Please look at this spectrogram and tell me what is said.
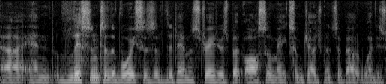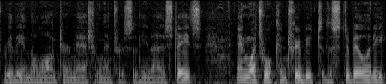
uh, and listen to the voices of the demonstrators, but also make some judgments about what is really in the long-term national interests of the United States and what will contribute to the stability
